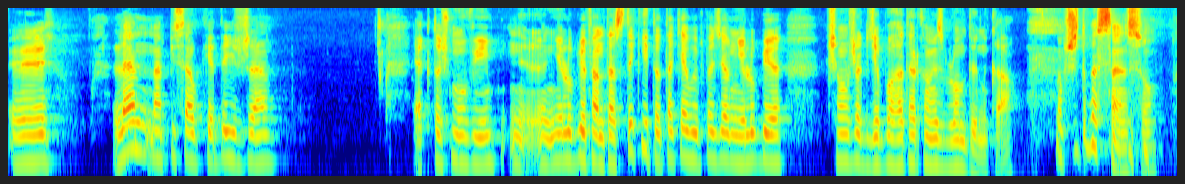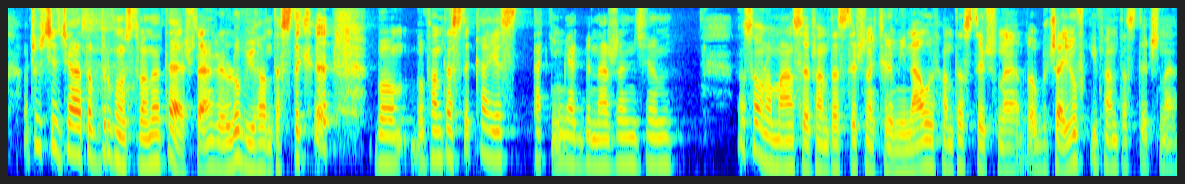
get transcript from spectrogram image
Y, Lem napisał kiedyś, że jak ktoś mówi, nie, nie lubię fantastyki, to tak jakby powiedział, nie lubię książek, gdzie bohaterką jest blondynka. No przecież to bez sensu. Oczywiście działa to w drugą stronę też, tak? że lubi fantastykę, bo, bo fantastyka jest takim jakby narzędziem, no są romanse fantastyczne, kryminały fantastyczne, obyczajówki fantastyczne.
